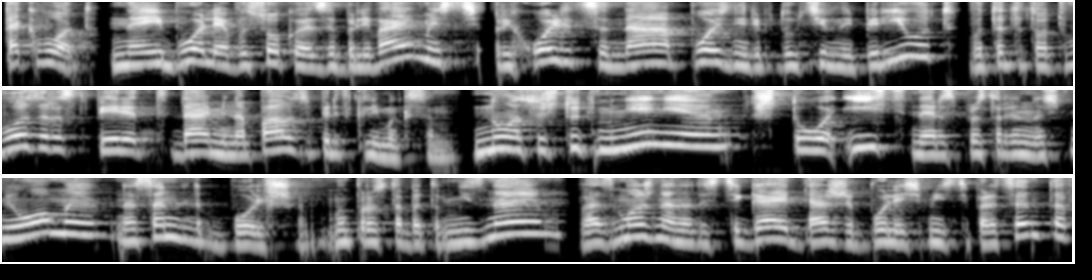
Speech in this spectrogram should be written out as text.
Так вот, наиболее высокая заболеваемость приходится на поздний репродуктивный период, вот этот вот возраст перед да, менопаузой, перед климаксом. Но существует мнение, что истинная распространенность миомы на самом деле больше. Мы просто об этом не знаем. Возможно, она достигает даже более 70%,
